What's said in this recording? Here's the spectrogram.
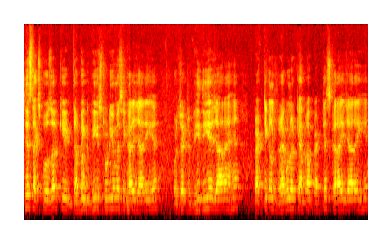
दिस एक्सपोजर की डबिंग भी स्टूडियो में सिखाई जा रही है प्रोजेक्ट भी दिए जा रहे हैं प्रैक्टिकल रेगुलर कैमरा प्रैक्टिस कराई जा रही है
